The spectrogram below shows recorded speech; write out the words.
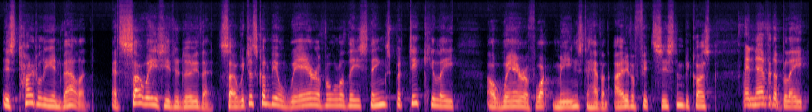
is totally invalid. It's so easy to do that. So we just got to be aware of all of these things, particularly aware of what it means to have an overfit system, because inevitably,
